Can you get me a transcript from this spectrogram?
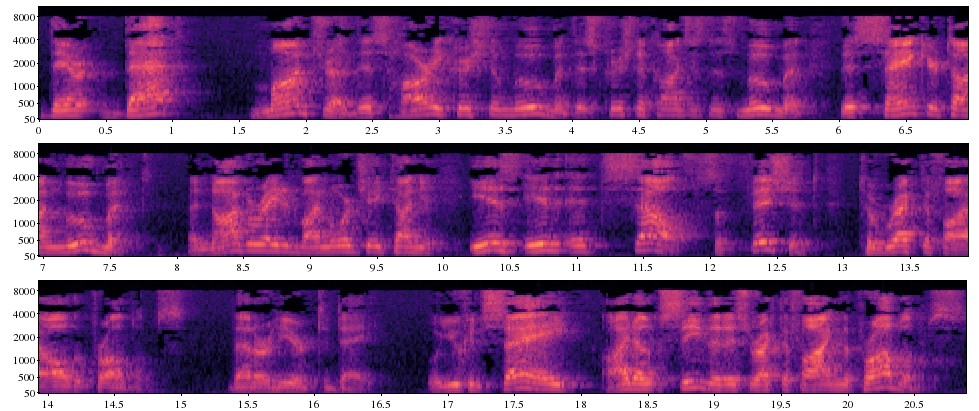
There, that mantra, this Hare Krishna movement, this Krishna consciousness movement, this Sankirtan movement, inaugurated by Lord Chaitanya, is in itself sufficient to rectify all the problems that are here today. Well, you can say, I don't see that it's rectifying the problems.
